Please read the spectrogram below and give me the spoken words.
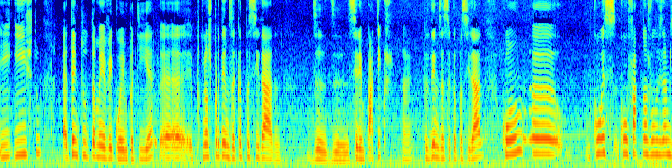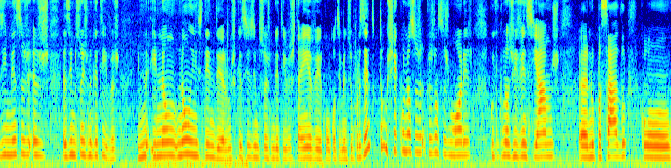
E, e isto uh, tem tudo também a ver com a empatia, uh, porque nós perdemos a capacidade de, de ser empáticos, é? perdemos essa capacidade com, uh, com, esse, com o facto de nós valorizarmos imenso as, as emoções negativas e, e, não, não entendermos que essas emoções negativas têm a ver com acontecimentos do presente que estão a mexer com, nossas, com as nossas memórias, com o que nós vivenciamos uh, no passado, com,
